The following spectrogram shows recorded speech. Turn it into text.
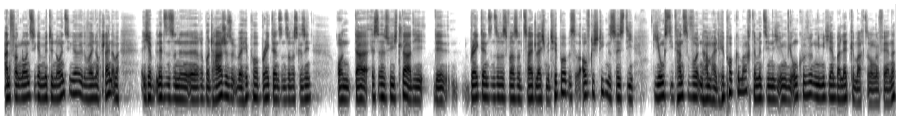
Anfang 90er, Mitte 90er, da war ich noch klein, aber ich habe letztens so eine äh, Reportage so über Hip-Hop, Breakdance und sowas gesehen. Und da ist natürlich klar, die, die Breakdance und sowas war so zeitgleich mit Hip-Hop, ist aufgestiegen. Das heißt, die, die Jungs, die tanzen wollten, haben halt Hip-Hop gemacht, damit sie nicht irgendwie uncool wirken. Die Mädchen haben Ballett gemacht, so ungefähr, ne?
